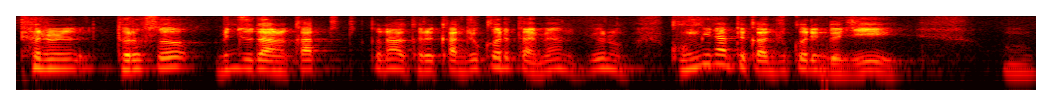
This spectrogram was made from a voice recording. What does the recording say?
편을 들어서 민주당을 깠거나 그걸 깐죽거렸다면 이거는 국민한테 깐죽거린 거지. 음.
